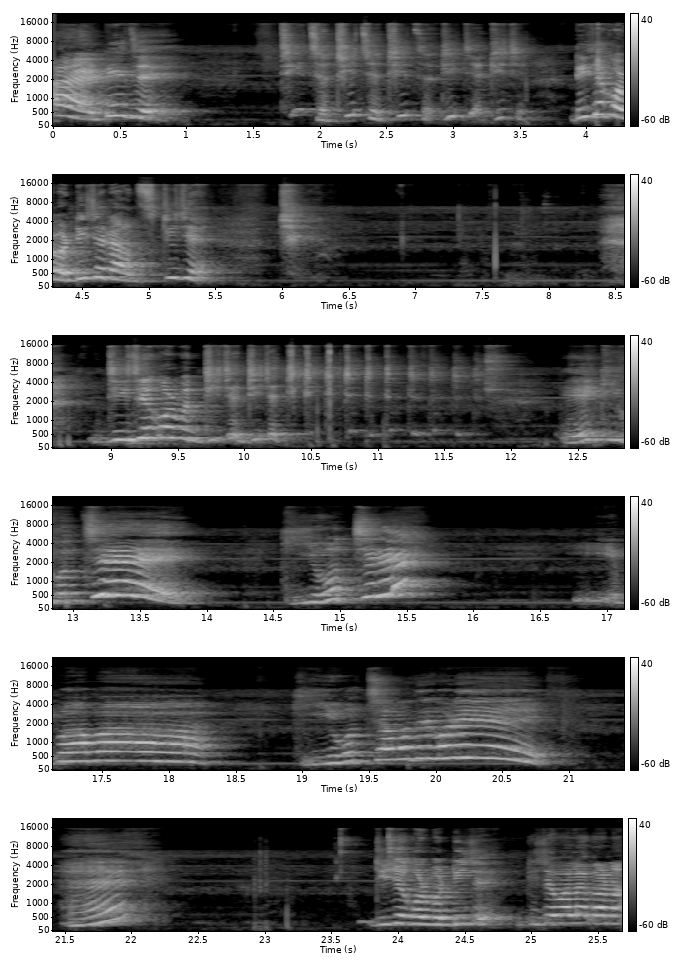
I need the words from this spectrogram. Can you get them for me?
আয় ডিজে ঠিক আছে ঠিক আছে ঠিক আছে ঠিক আছে ডিজে করব ডিজে ডান্স ডিজে ডিজে করব ডিজে ডিজে এ, কি হচ্ছে? কি হচ্ছে রে? এ বাবা, কি হচ্ছে আমাদের ঘরে? হ্যাঁ? ডিজে করব ডিজে ডিজেওয়ালা গানা।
